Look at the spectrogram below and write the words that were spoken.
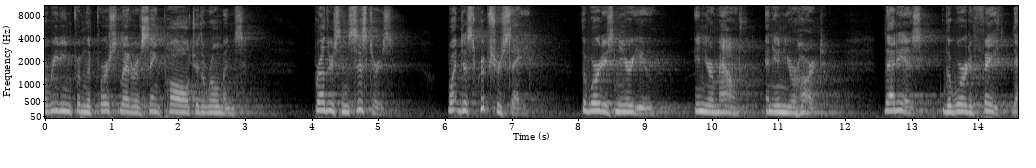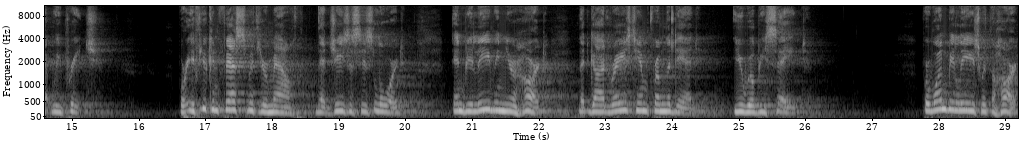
A reading from the first letter of St. Paul to the Romans. Brothers and sisters, what does Scripture say? The word is near you, in your mouth and in your heart. That is, the word of faith that we preach. For if you confess with your mouth that Jesus is Lord, and believe in your heart that God raised him from the dead, you will be saved. For one believes with the heart,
